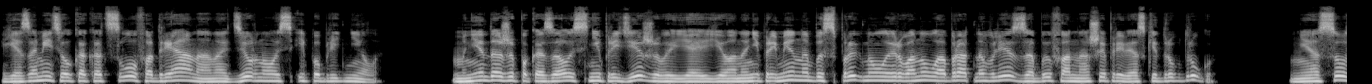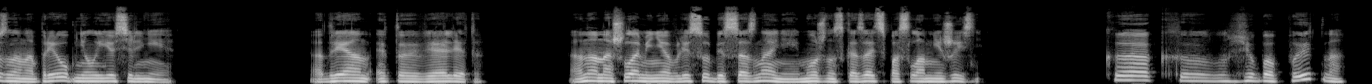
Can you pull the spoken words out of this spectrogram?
Я заметил, как от слов Адриана она дернулась и побледнела. Мне даже показалось, не придерживая я ее, она непременно бы спрыгнула и рванула обратно в лес, забыв о нашей привязке друг к другу. Неосознанно приобнял ее сильнее. Адриан — это Виолетта. Она нашла меня в лесу без сознания и, можно сказать, спасла мне жизнь. Как э, любопытно.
